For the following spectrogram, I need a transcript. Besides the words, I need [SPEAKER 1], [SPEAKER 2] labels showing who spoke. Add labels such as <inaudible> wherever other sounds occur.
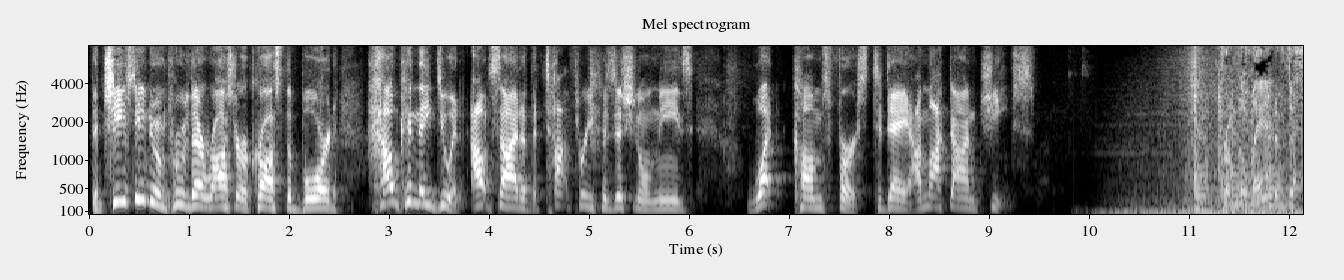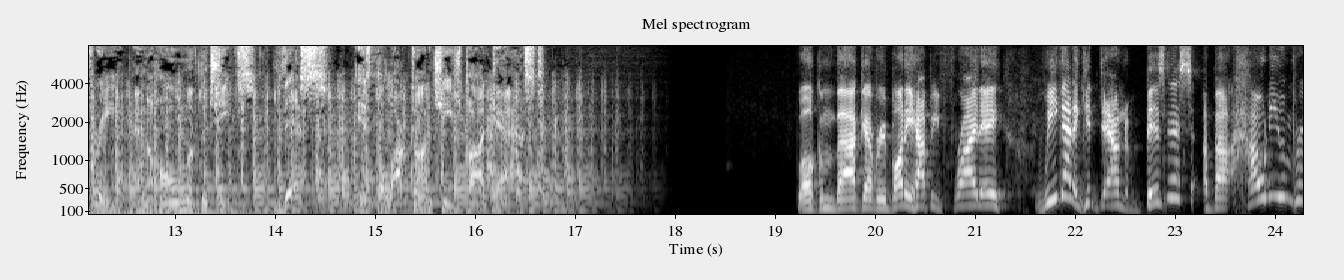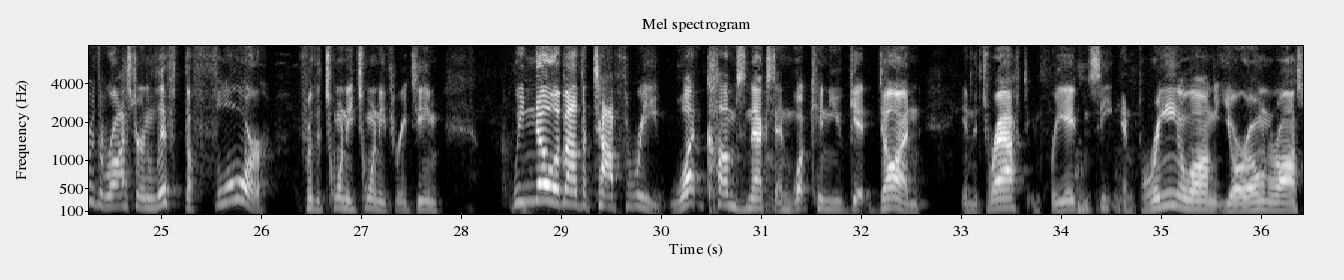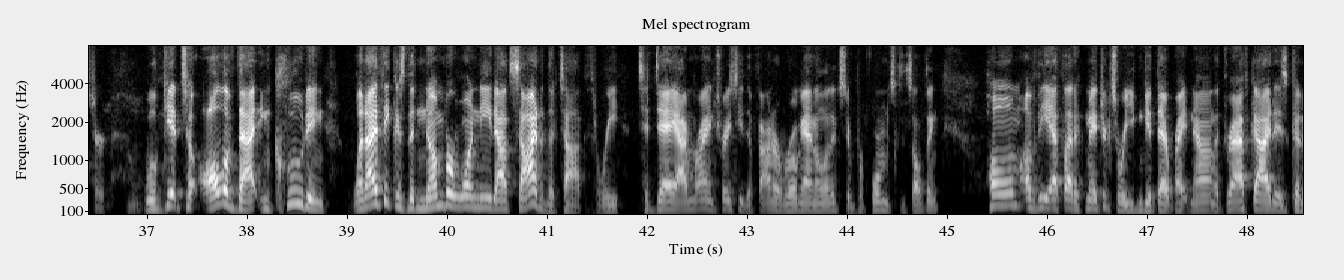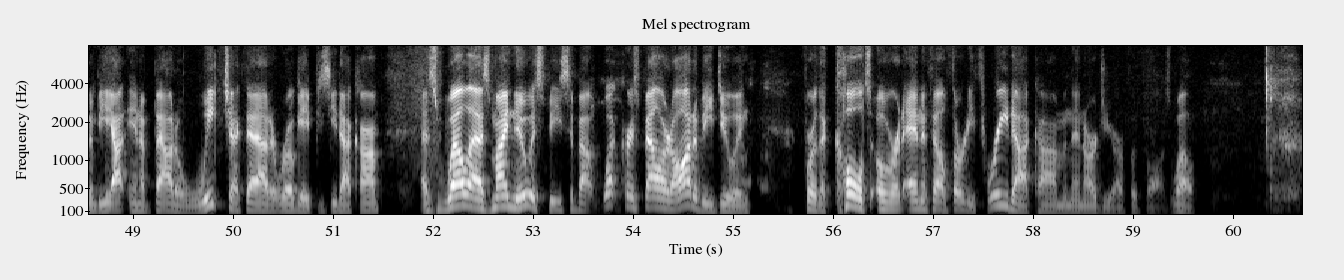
[SPEAKER 1] The Chiefs need to improve their roster across the board. How can they do it outside of the top three positional needs? What comes first today on Locked On Chiefs?
[SPEAKER 2] From the land of the free and the home of the Chiefs, this is the Locked On Chiefs podcast.
[SPEAKER 1] Welcome back, everybody. Happy Friday. We got to get down to business about how do you improve the roster and lift the floor for the 2023 team. We know about the top three. What comes next, and what can you get done in the draft, in free agency, and bringing along your own roster? We'll get to all of that, including what I think is the number one need outside of the top three today. I'm Ryan Tracy, the founder of Rogue Analytics and Performance Consulting, home of the Athletic Matrix, where you can get that right now. And the draft guide is going to be out in about a week. Check that out at rogueapc.com, as well as my newest piece about what Chris Ballard ought to be doing for the Colts over at NFL33.com and then RGR football as well.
